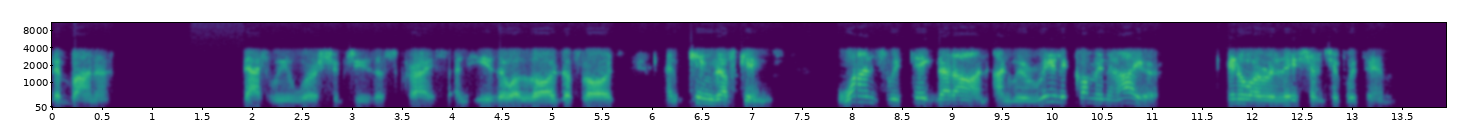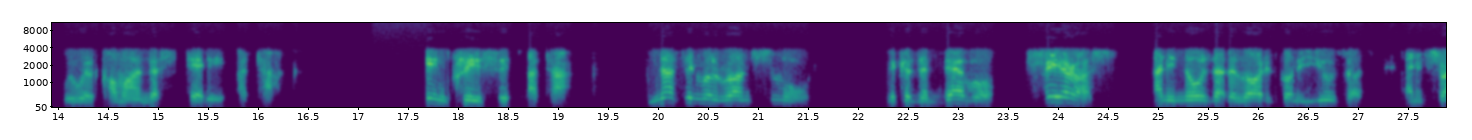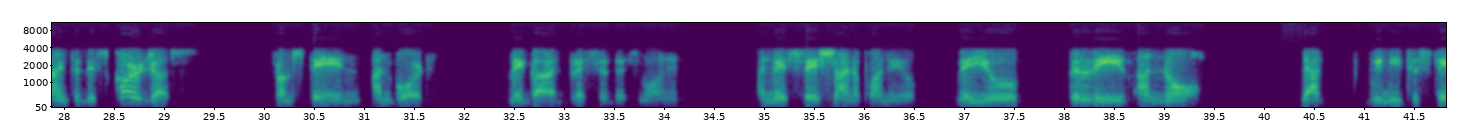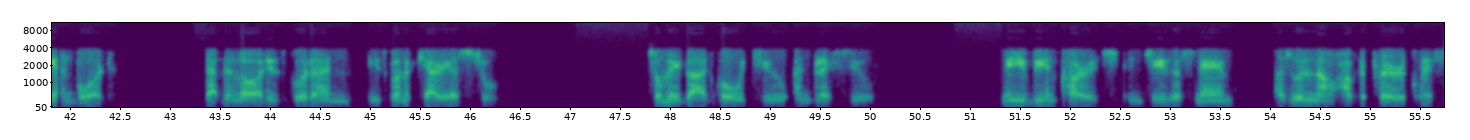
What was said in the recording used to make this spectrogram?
the banner that we worship Jesus Christ. And He's our Lord of Lords and King of Kings. Once we take that on and we really come in higher in our relationship with Him, we will come under steady attack, increase the attack. nothing will run smooth because the devil fear us and he knows that the Lord is going to use us and it's trying to discourage us from staying on board. May God bless you this morning and may his face shine upon you. May you believe and know that we need to stay on board, that the Lord is good and he's going to carry us through. So may God go with you and bless you. May you be encouraged. In Jesus' name, as we'll now have the prayer request.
